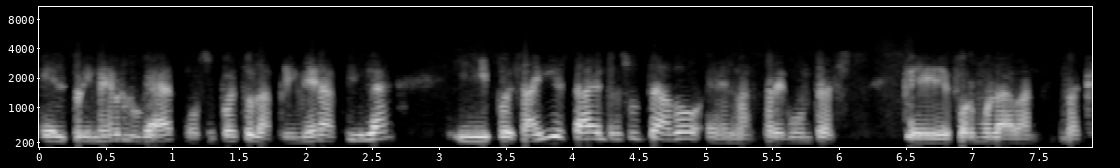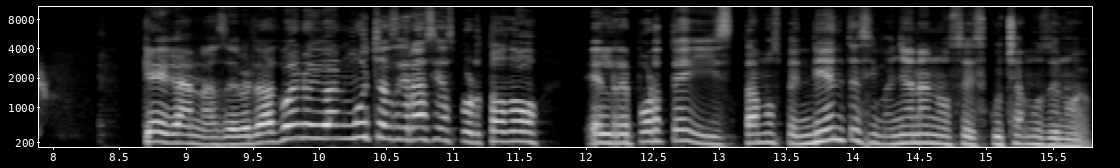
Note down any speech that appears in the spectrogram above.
el primer lugar, por supuesto la primera fila, y pues ahí está el resultado en las preguntas que formulaban Maca. Qué ganas, de verdad. Bueno, Iván, muchas gracias por todo el reporte y estamos pendientes y mañana nos escuchamos de nuevo.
